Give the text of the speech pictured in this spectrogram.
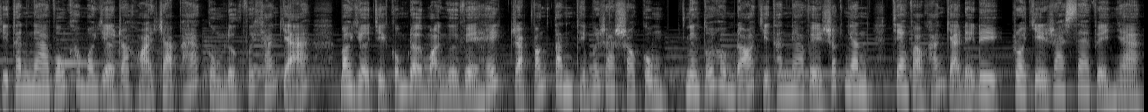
Chị Thanh Nga vốn không bao giờ ra khỏi rạp hát cùng lượt với khán giả. Bao giờ chị cũng đợi mọi người về hết, rạp vắng tanh thì mới ra sau cùng. Nhưng tối hôm đó chị Thanh Nga về rất nhanh, chen vào khán giả để đi, rồi chị ra xe về nhà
